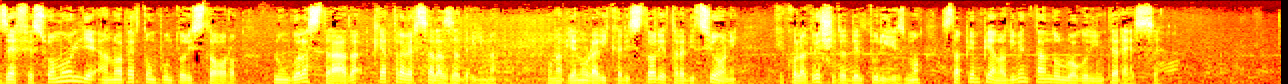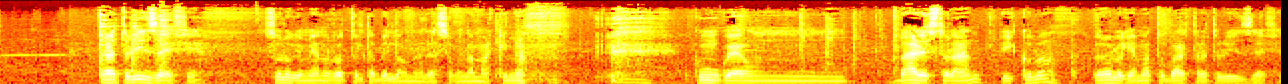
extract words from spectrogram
Zeff e sua moglie hanno aperto un punto ristoro lungo la strada che attraversa la Zadrima, una pianura ricca di storie e tradizioni che con la crescita del turismo sta pian piano diventando un luogo di interesse. Trattoria Zefi, solo che mi hanno rotto il tabellone adesso con la macchina. Comunque è un bar-ristorante piccolo, però l'ho chiamato Bar Trattoria Zefi.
